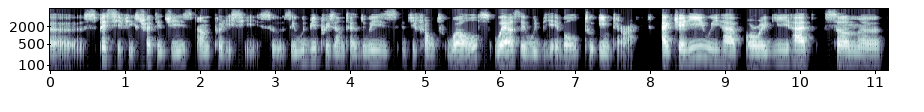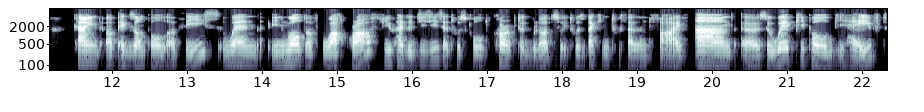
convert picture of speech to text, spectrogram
uh, specific strategies and policies. So they would be presented with different worlds where they would be able to interact. Actually, we have already had some uh, kind of example of this when in World of Warcraft you had a disease that was called corrupted blood. So it was back in 2005, and uh, the way people behaved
